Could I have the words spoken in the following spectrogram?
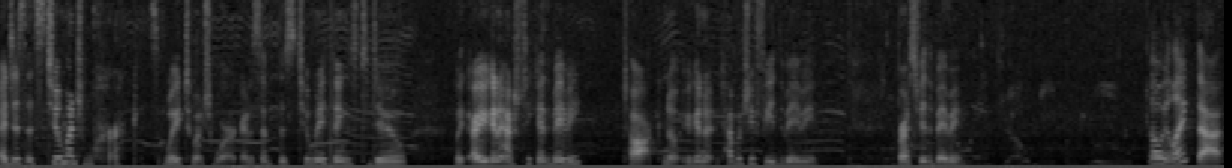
I just it's too much work. It's way too much work. I just have there's too many things to do. Wait, are you gonna actually take care of the baby? Talk. No, you're gonna. How about you feed the baby? Breastfeed the baby. Oh, he liked that.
